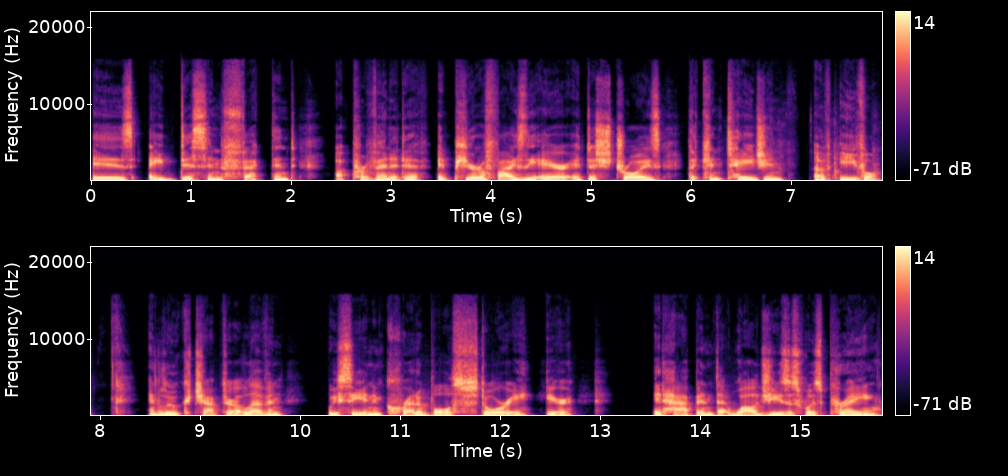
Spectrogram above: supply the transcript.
is a disinfectant, a preventative. It purifies the air, it destroys the contagion of evil. In Luke chapter 11, we see an incredible story here it happened that while Jesus was praying,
